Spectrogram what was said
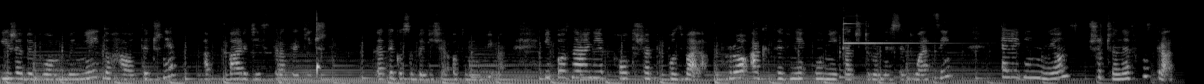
i żeby było mniej to chaotycznie, a bardziej strategicznie. Dlatego sobie dzisiaj o tym mówimy. I poznanie potrzeb pozwala proaktywnie unikać trudnych sytuacji, eliminując przyczyny frustracji.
